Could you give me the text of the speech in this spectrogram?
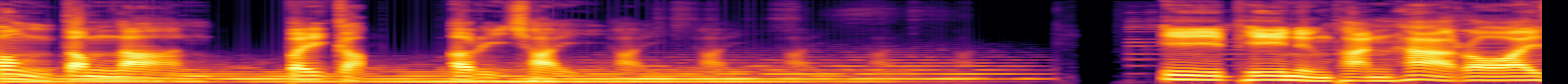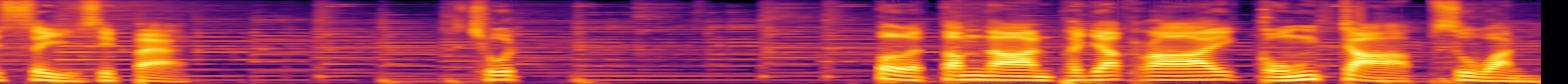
ท่องตำนานไปกับอริชัย EP 1548 ชุด เปิดตำนานพยักร้ายกงจาบสุวรรณ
